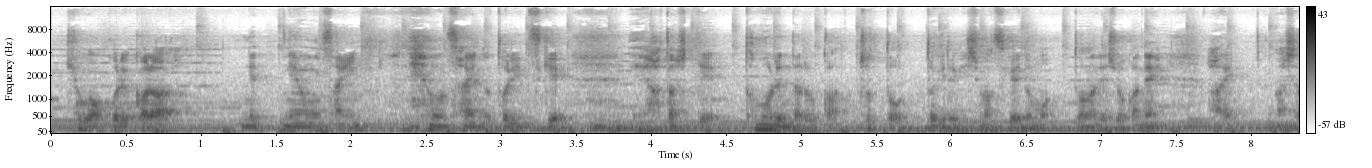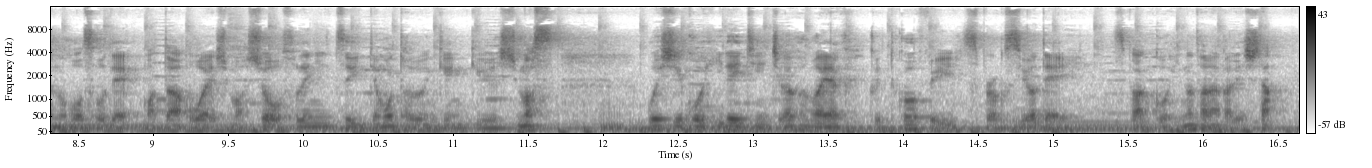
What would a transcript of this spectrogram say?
今日はこれからネネオンサインネオンサインの取り付け、えー、果たして灯るんだろうかちょっとドキドキしますけれどもどうなんでしょうかね。はい。明日の放送でまたお会いしましょう。それについても多分研究します。美味しいコーヒーで一日が輝く。Good Coffee. Sparks Your Day. スパークコーヒーの田中でした。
